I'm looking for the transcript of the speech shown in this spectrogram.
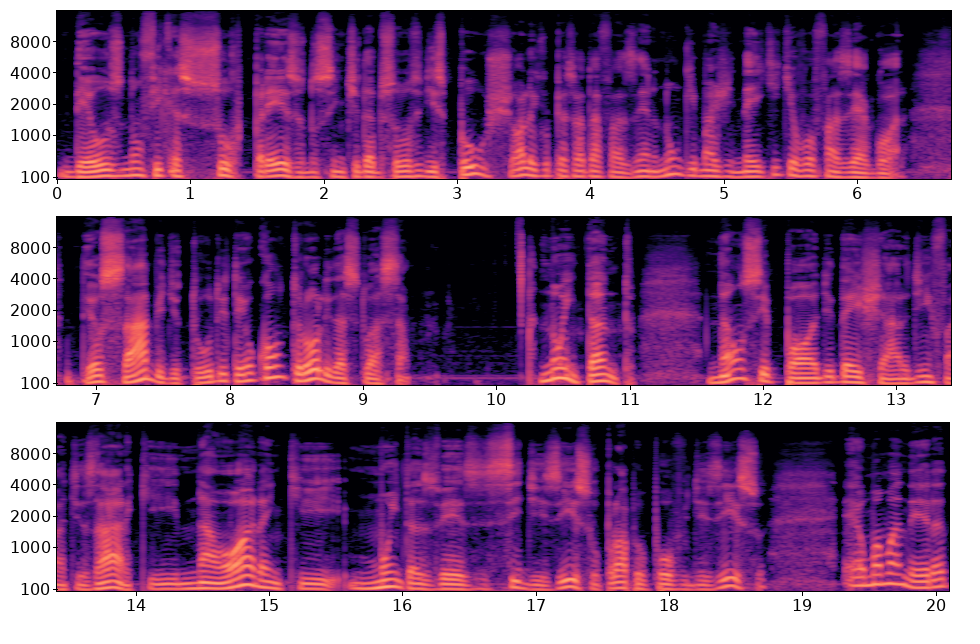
Deus não fica surpreso no sentido absoluto e diz: Puxa, olha o que o pessoal está fazendo, nunca imaginei, o que, que eu vou fazer agora? Deus sabe de tudo e tem o controle da situação. No entanto, não se pode deixar de enfatizar que, na hora em que muitas vezes se diz isso, o próprio povo diz isso, é uma maneira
